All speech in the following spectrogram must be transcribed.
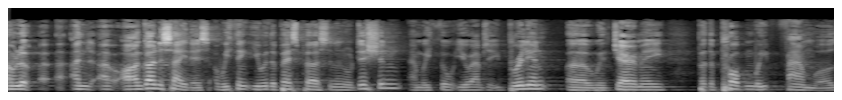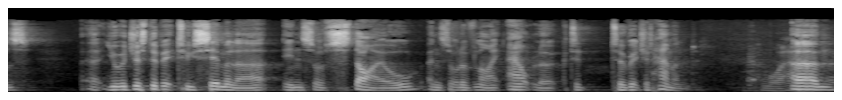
um, look, uh, and uh, I'm going to say this. We think you were the best person in audition, and we thought you were absolutely brilliant uh, with Jeremy. But the problem we found was uh, you were just a bit too similar in sort of style and sort of like outlook to, to Richard Hammond. Wow. Um,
